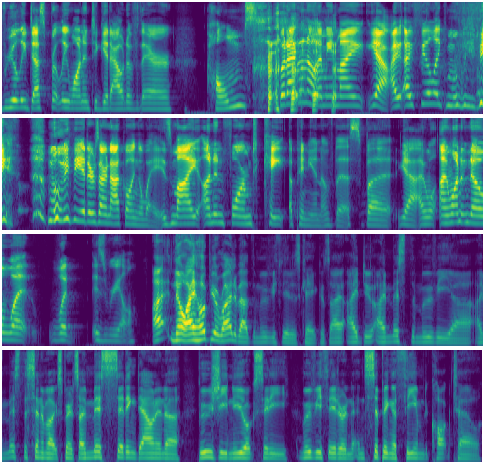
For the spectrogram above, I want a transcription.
really desperately wanted to get out of their homes. But I don't know. I mean, my yeah, I, I feel like movie the- movie theaters are not going away. Is my uninformed Kate opinion of this? But yeah, I, w- I want to know what what is real. I no, I hope you're right about the movie theaters, Kate, because I, I do I miss the movie uh, I miss the cinema experience. I miss sitting down in a bougie New York City movie theater and, and sipping a themed cocktail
